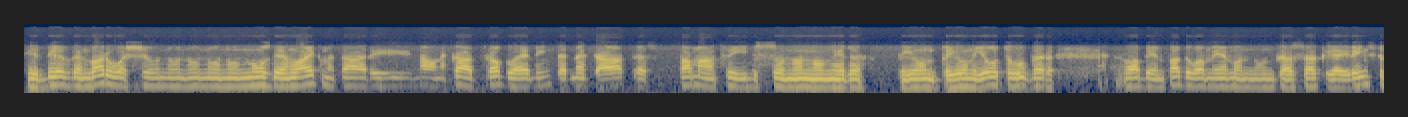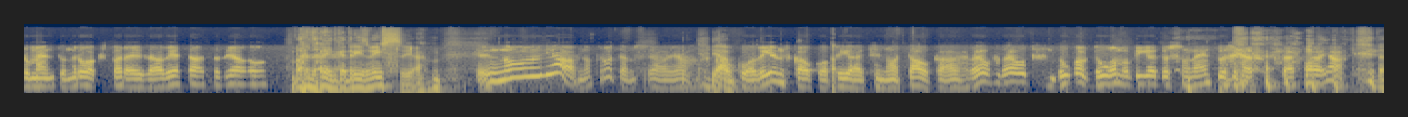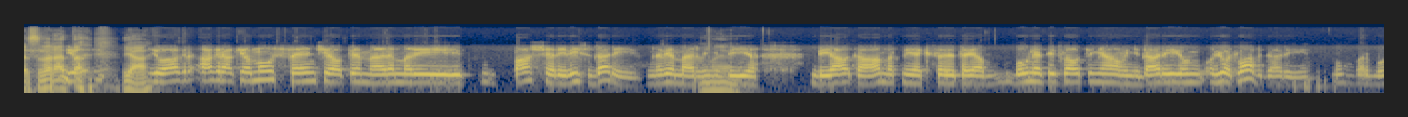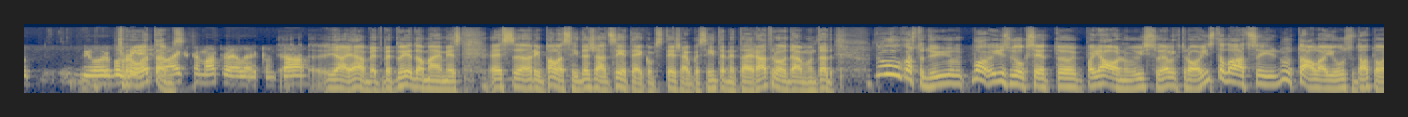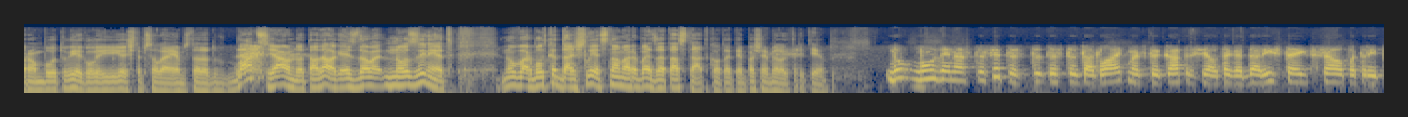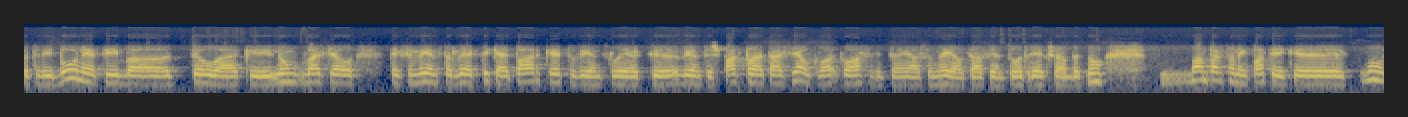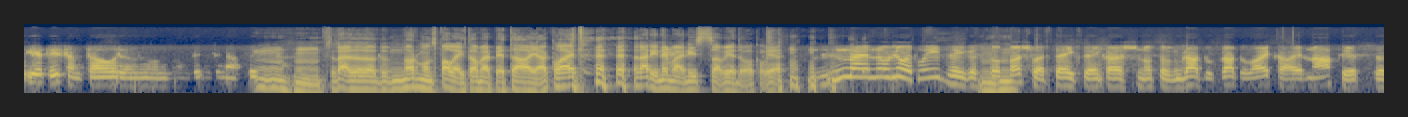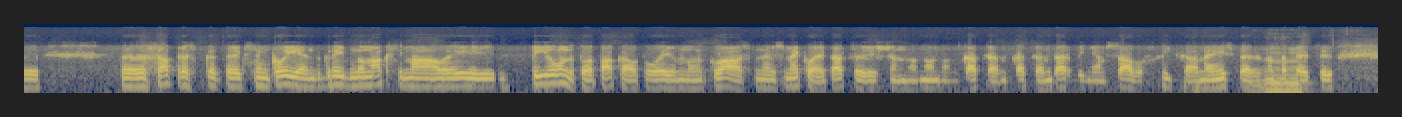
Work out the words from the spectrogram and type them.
ir diezgan varoši un, un, un, un, un mūsdienu laikmetā arī nav nekāda problēma internetā atrast pamācības un, un, un ir pilni pilni YouTube ar labiem padomiem, un, un kā saka, ja ir instrumenti un rokas pareizā vietā, tad jau. Var darīt gandrīz visu. Jā, nu, jā nu, protams, jā, jā. jā. kaut ko viens, kaut ko pieaicinot tālāk, vēl, vēl do, domu biedrus un entuziastus. Tas varētu būt. Jo, jo agr agrāk jau mūsu senči jau, piemēram, arī paši arī visu darīja. Nevienmēr viņi no, nu jā. bija bija kā amatnieks tajā būvniecības lauciņā. Viņi darīja un, un ļoti labi darīja. Nu, varbūt varbūt Protams. laiks tam atvēlēt. Jā, jā, bet, bet nu, iedomājamies, es arī palasīju dažādas ieteikumus, tiešām, kas internetā ir atrodami. Tad, nu, kas tad izvilksiet uh, pa jaunu visu elektroinstalāciju, nu, tā lai jūsu datoram būtu viegli ieštepselējams. Tad blakus, jā, un tā tālāk. Es domāju, nu, ziniet, nu, varbūt, ka dažas lietas tomēr vajadzētu atstāt kaut kādiem pašiem elektriķiem. Nu, mūsdienās tas ir tas, tas, tas, tāds laikmets, ka katrs jau tagad dara izteikti savu, pat arī, pat arī būvniecībā cilvēki. Nu, vairs jau teiksim, viens liek tikai pārketu, viens, liek, viens ir pakplētājs, jau klasificējās un nejaucās viens otru iekšā. Bet, nu, man personīgi patīk nu, iet visam cauri. Un, un, Zināt, mm -hmm. Tā Normons paliek tomēr pie tā, jā, klāt. arī nemainīs savu viedokli. Jā. Nē, nu, ļoti līdzīgi. Es mm -hmm. to mhm. pašu varu teikt. Vienkārši nu, gadu, gadu laikā ir nācies uh, saprast, ka teiksim, klients grib nu, maksimāli pilnu to pakalpojumu klāstu, nevis meklēt atsevišķu un, un, un, un katram, katram darbiņam savu kā meistaru. Nu, mm -hmm. Tāpēc ir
